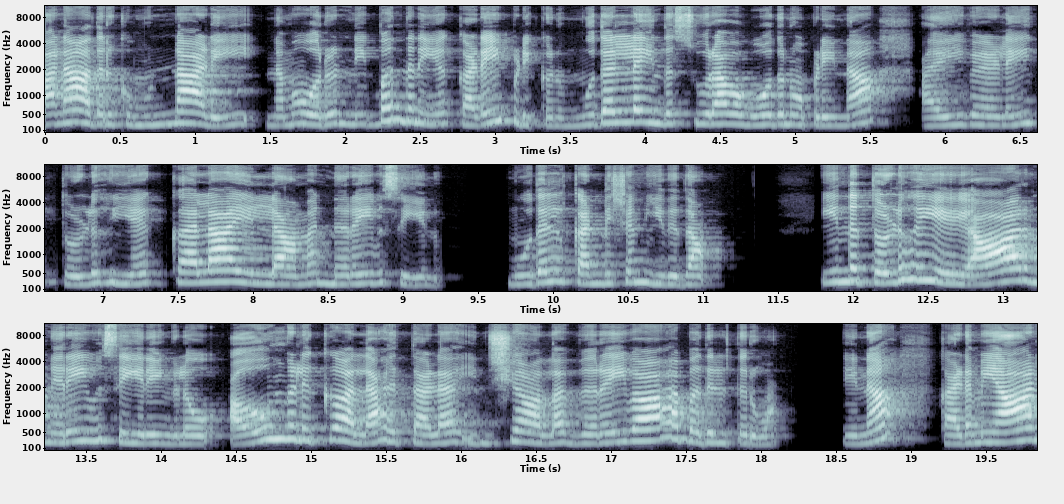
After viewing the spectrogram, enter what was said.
ஆனால் அதற்கு முன்னாடி நம்ம ஒரு நிபந்தனையை கடைபிடிக்கணும் முதல்ல இந்த சூறாவை ஓதணும் அப்படின்னா ஐவேளை தொழுகையை கலா இல்லாமல் நிறைவு செய்யணும். முதல் கண்டிஷன் இதுதான். இந்த தொழுகையை யார் நிறைவு செய்கிறீங்களோ அவங்களுக்கு அல்லாஹால இன்ஷா அல்லா விரைவாக பதில் தருவான். ஏன்னா கடமையான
